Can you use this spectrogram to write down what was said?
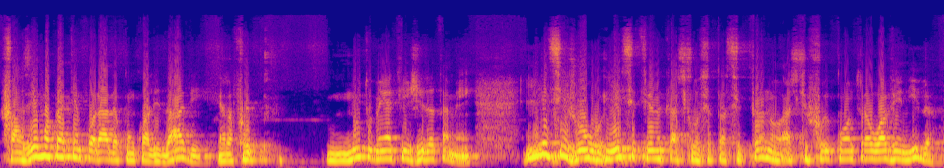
fazer uma pré-temporada com qualidade, ela foi muito bem atingida também. E esse jogo, esse treino que acho que você está citando, acho que foi contra o Avenida,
